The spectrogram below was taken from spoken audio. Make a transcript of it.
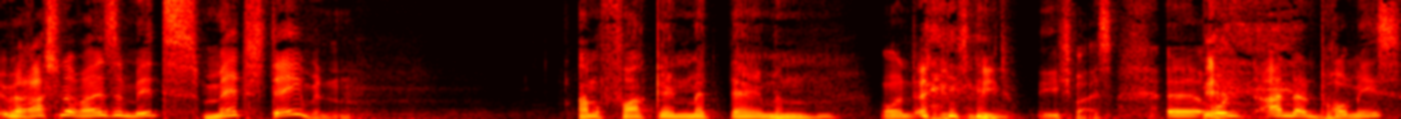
überraschenderweise mit Matt Damon. I'm fucking Matt Damon. Und Gibt's ein Lied. ich weiß. Äh, und anderen Promis.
